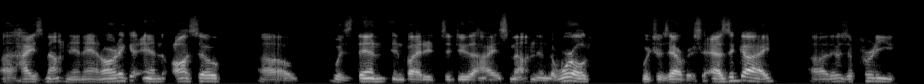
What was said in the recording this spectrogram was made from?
uh, highest mountain in Antarctica, and also uh, was then invited to do the highest mountain in the world, which was Everest. As a guide, uh, there was a pretty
